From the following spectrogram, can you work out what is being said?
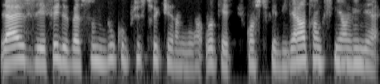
Là, je l'ai fait de façon beaucoup plus structurée. Ok, tu construis bien ton client idéal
